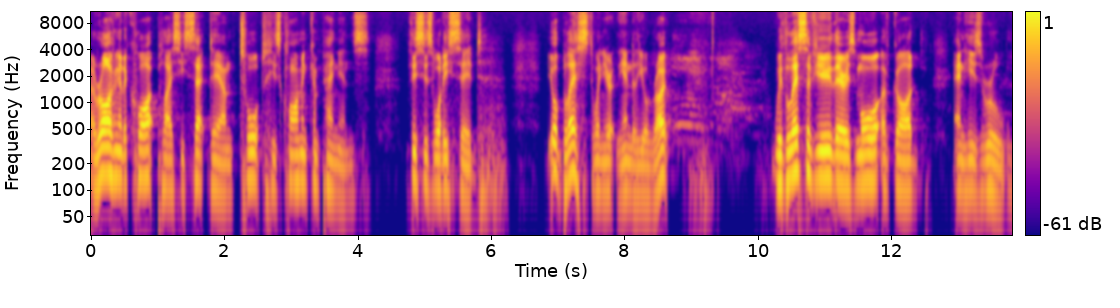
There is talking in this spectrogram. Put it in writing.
Arriving at a quiet place, he sat down, taught his climbing companions. This is what he said You're blessed when you're at the end of your rope. With less of you, there is more of God and His rule.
